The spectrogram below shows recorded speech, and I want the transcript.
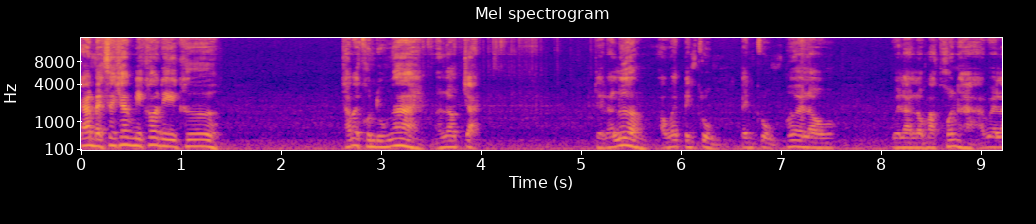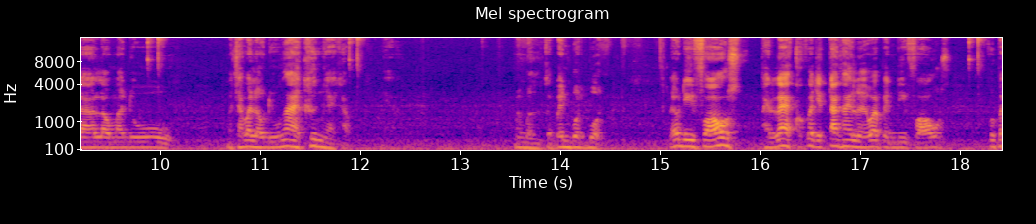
การแบ่งเซกชันมีข้อดีคือทำให้คนดูง่ายเหมือนเราจัดแต่ละเรื่องเอาไว้เป็นกลุ่ม เป็นกลุ่มเพื่อเราเวลาเรามาค้นหาเวลาเรามาดู มันทำให้เราดูง่ายขึ้นไงครับมันเหมือนกับเป็นบทบทแล้ว default แผ่นแรกเขาก็จะตั้งให้เลยว่าเป็น default คุณไป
